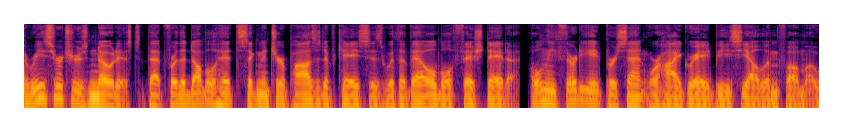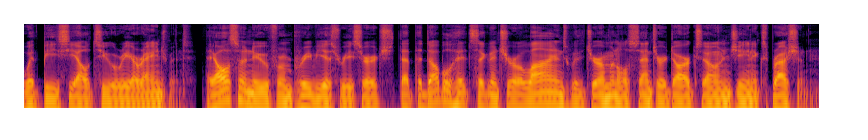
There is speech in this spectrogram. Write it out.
The researchers noticed that for the double hit signature positive cases with available FISH data, only 38% were high grade BCL lymphoma with BCL2 rearrangement. They also knew from previous research that the double hit signature aligns with germinal center dark zone gene expression.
